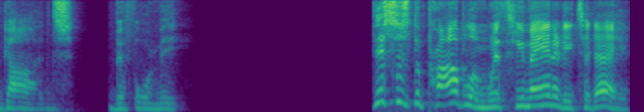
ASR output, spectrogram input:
gods before me. This is the problem with humanity today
